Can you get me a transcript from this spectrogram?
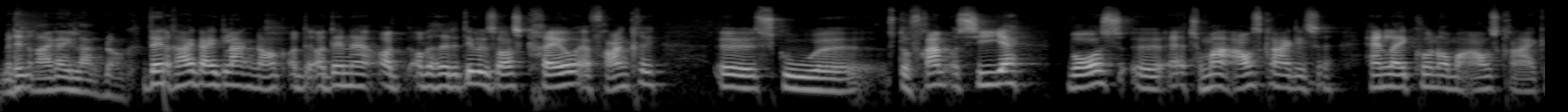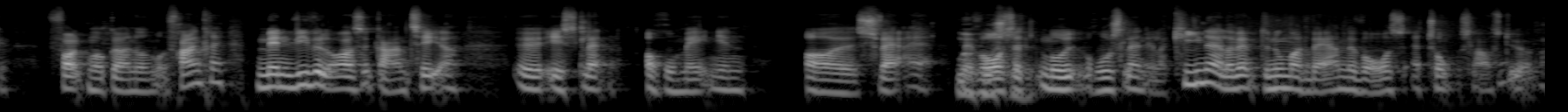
men den rækker ikke langt nok. Den rækker ikke langt nok, og, og, den er, og, og hvad hedder det, det vil så også kræve, at Frankrig øh, skulle øh, stå frem og sige, ja, vores øh, atomar afskrækkelse handler ikke kun om at afskrække folk må gøre noget mod Frankrig, men vi vil også garantere øh, Estland og Rumænien og øh, Sverige mod med vores, Rusland. mod Rusland eller Kina, eller hvem det nu måtte være, med vores atomslagstyrker.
